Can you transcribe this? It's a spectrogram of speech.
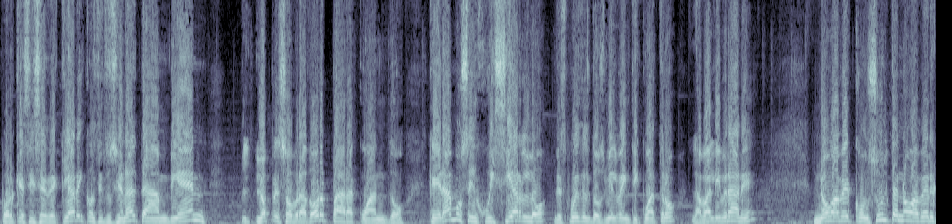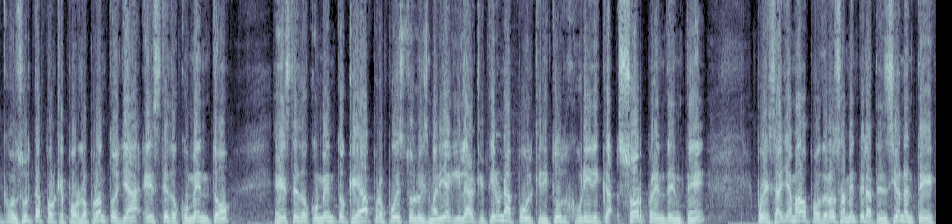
Porque si se declara inconstitucional, también López Obrador para cuando queramos enjuiciarlo después del 2024, la va a librar, ¿eh? No va a haber consulta, no va a haber consulta porque por lo pronto ya este documento, este documento que ha propuesto Luis María Aguilar, que tiene una pulcritud jurídica sorprendente, pues ha llamado poderosamente la atención ante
